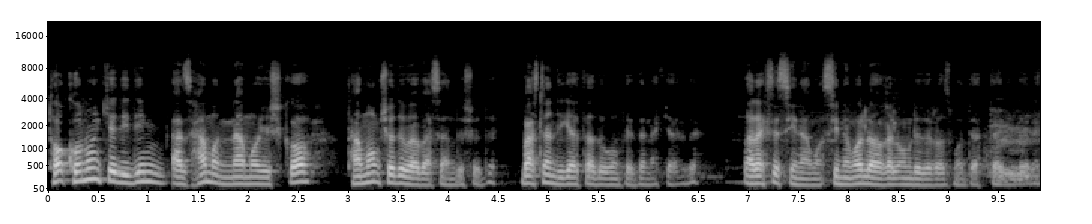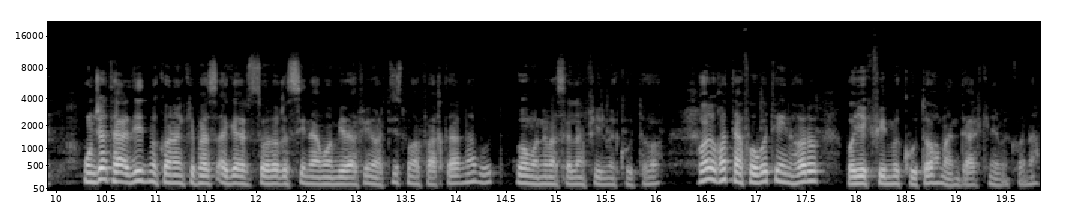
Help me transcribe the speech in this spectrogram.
تا کنون که دیدیم از همان نمایشگاه تمام شده و بسنده شده و اصلا دیگر تداوم پیدا نکرده. برعکس سینما سینما لاقل عمر دراز مدت تری داره. اونجا تردید می‌کنن که پس اگر سراغ سینما می‌رفت این آرتیست موفقتر نبود. به عنوان مثلا فیلم کوتاه. گاهی اوقات تفاوت اینها رو با یک فیلم کوتاه من درک نمی‌کنم.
